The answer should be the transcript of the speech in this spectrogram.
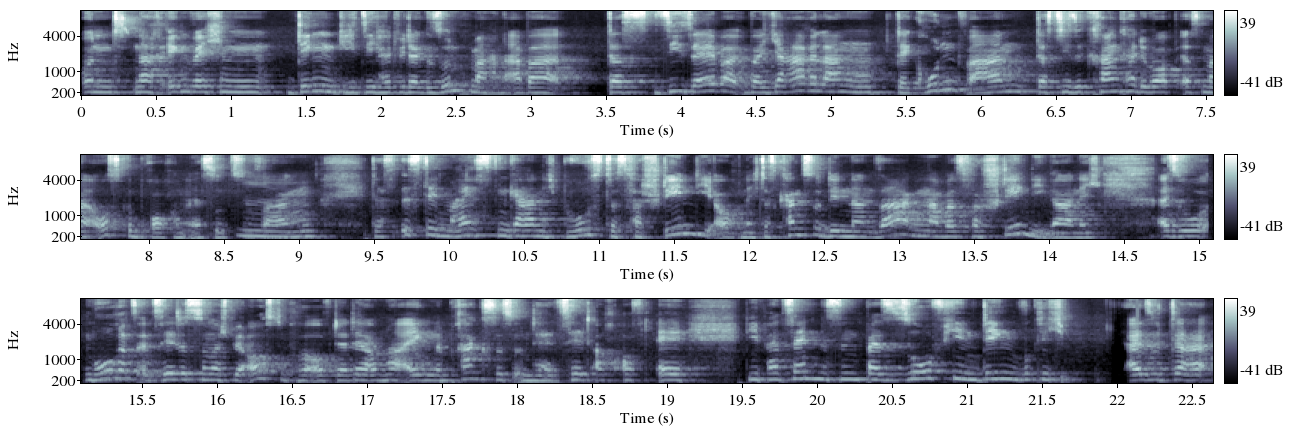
und nach irgendwelchen Dingen, die sie halt wieder gesund machen. Aber dass sie selber über Jahre lang der Grund waren, dass diese Krankheit überhaupt erstmal ausgebrochen ist, sozusagen, mhm. das ist den meisten gar nicht bewusst. Das verstehen die auch nicht. Das kannst du denen dann sagen, aber das verstehen die gar nicht. Also Moritz erzählt es zum Beispiel auch super oft. Der hat ja auch eine eigene Praxis und der erzählt auch oft, ey, die Patienten sind bei so vielen Dingen wirklich also da,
